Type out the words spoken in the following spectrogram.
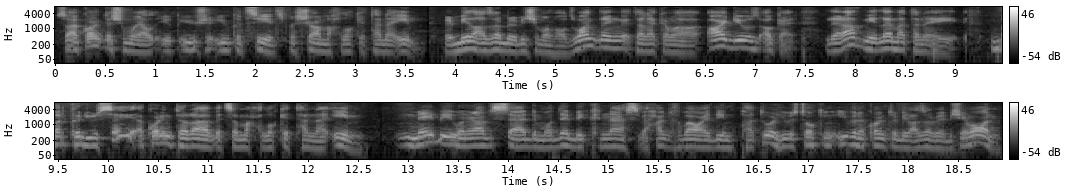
So according to Shmuel, you you, you could see it's for sure Mahloket Tana'im. Rabbi Lazar, Rabbi Shimon holds one thing. Tanakama argues. Okay, Lerav Milema Tana'ei. But could you say according to Rav it's a Mahloket Tana'im? Maybe when Rav said Modeh Biknas v'Hagach Patur, he was talking even according to Rabbi Lazar, Rabbi Shimon.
